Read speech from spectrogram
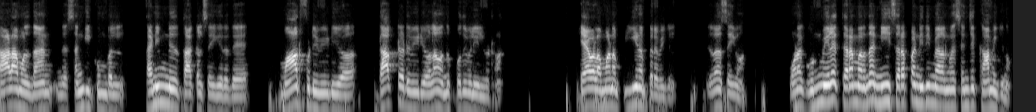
தாழாமல் தான் இந்த சங்கி கும்பல் தனிமனித தாக்கல் செய்கிறது. மார்ஃபுடு வீடியோ டாக்டர்டு வீடியோலாம் வந்து பொதுவெளியில் விடுறான். கேவலமான ஈனப்பிறவிகள் இதுதான் செய்வான். உனக்கு உண்மையிலே திறமை இருந்தா நீ சிறப்பா நிதி மேலாண்மை செஞ்சு காமிக்கணும்.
